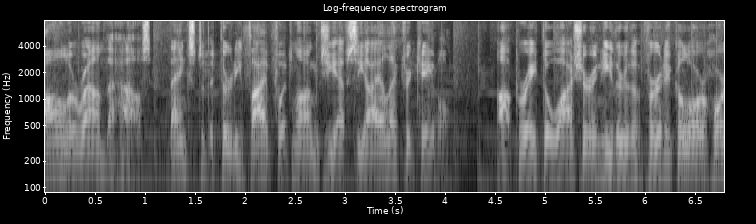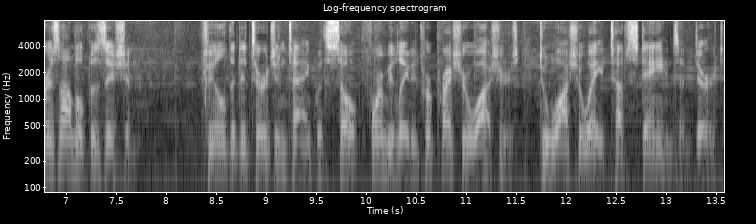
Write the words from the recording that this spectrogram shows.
all around the house thanks to the 35 foot long GFCI electric cable. Operate the washer in either the vertical or horizontal position. Fill the detergent tank with soap formulated for pressure washers to wash away tough stains and dirt.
